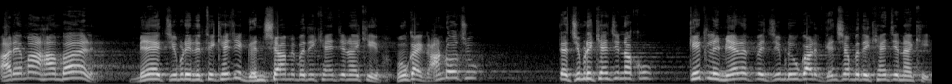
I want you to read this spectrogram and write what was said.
અરે માં સાંભળ મેં ચીબડી નથી ખેંચી, ઘનશ્યામે બધી ખેંચી નાખી. હું કઈ ગાંડો છું? તે ચીબડી ખેંચી નાખું? કેટલી મહેનત પછી ચીબડી ઉગાડી ઘનશ્યામ બધી ખેંચી નાખી.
